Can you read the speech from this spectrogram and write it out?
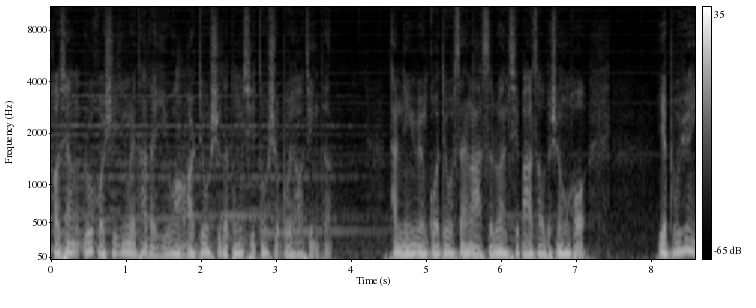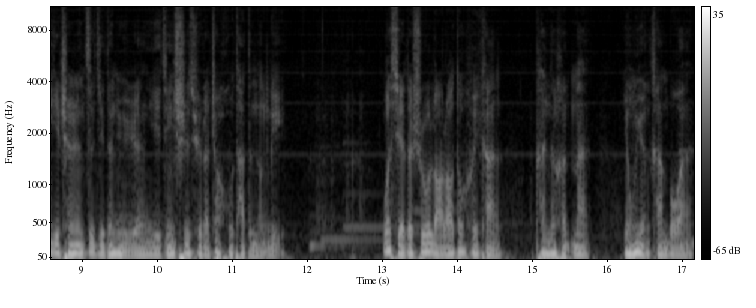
好像如果是因为他的遗忘而丢失的东西都是不要紧的，他宁愿过丢三落四、乱七八糟的生活，也不愿意承认自己的女人已经失去了照顾他的能力。我写的书，姥姥都会看，看得很慢，永远看不完，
